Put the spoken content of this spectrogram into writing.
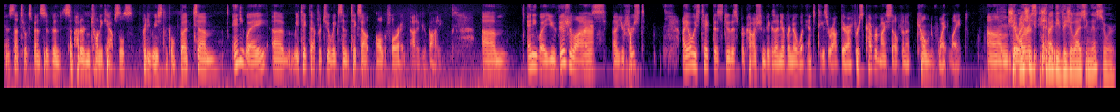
and it's not too expensive, and it's 120 capsules. Pretty reasonable. But um, anyway, um, you take that for two weeks, and it takes out all the fluoride out of your body. Um, anyway, you visualize uh, your first. I always take this, do this precaution because I never know what entities are out there. I first cover myself in a cone of white light. Um, Should, I should, should I be visualizing this or?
